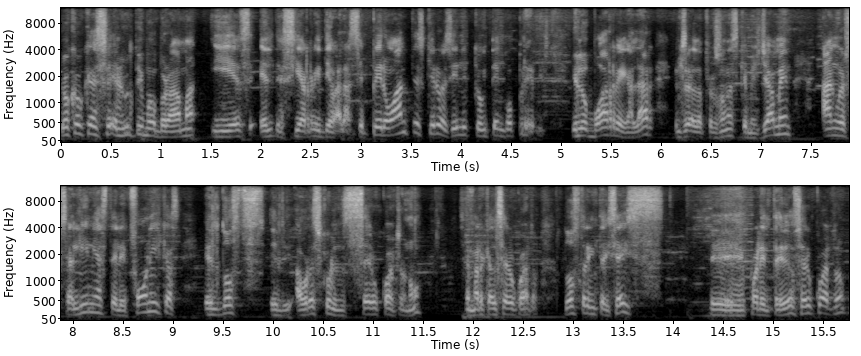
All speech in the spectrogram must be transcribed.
Yo creo que es el último programa y es el de cierre y de balance. Pero antes quiero decirles que hoy tengo premios y los voy a regalar entre las personas que me llamen a nuestras líneas telefónicas. El 2, ahora es con el 04, ¿no? Se marca el 04. 236 eh, 4204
